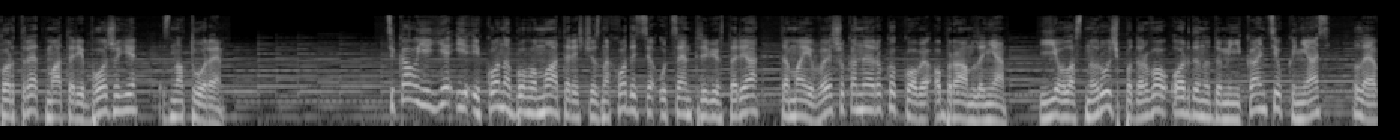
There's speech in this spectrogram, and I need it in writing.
портрет Матері Божої з натури. Цікавою є і ікона Богоматері, що знаходиться у центрі вівтаря та має вишукане рококове обрамлення. Її власноруч подарував ордену домініканців князь Лев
